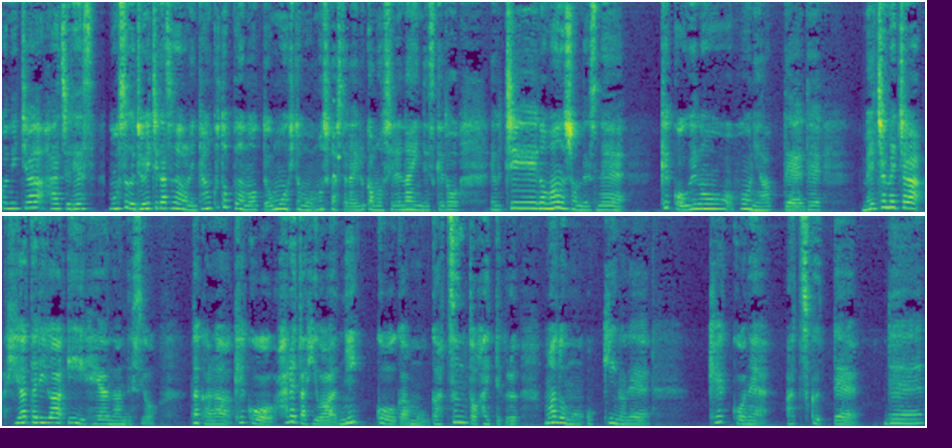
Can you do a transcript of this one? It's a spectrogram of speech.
こんにちは、ハーチです。もうすぐ11月なのにタンクトップなのって思う人ももしかしたらいるかもしれないんですけど、うちのマンションですね、結構上の方にあって、で、めちゃめちゃ日当たりがいい部屋なんですよ。だから結構晴れた日は日光がもうガツンと入ってくる。窓も大きいので、結構ね、暑くって、で、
